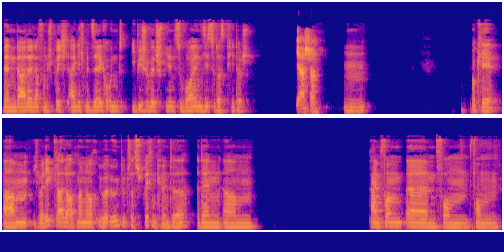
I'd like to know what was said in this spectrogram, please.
wenn Dada davon spricht, eigentlich mit Selke und Ibišević spielen zu wollen, siehst du das kritisch? Ja, schon. Mhm. Okay, ähm, ich überlege gerade, ob man noch über irgendetwas sprechen könnte, denn ähm, rein vom, ähm, vom, vom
